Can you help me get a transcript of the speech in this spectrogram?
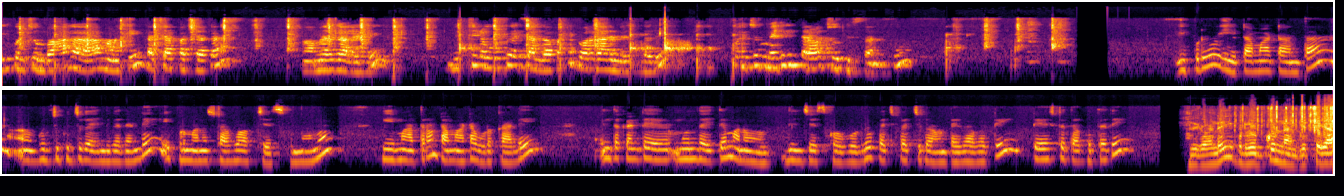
ఇది కొంచెం బాగా మనకి కచ్చా పచ్చాక మెరగాలండి. మిర్చిలో ఉప్పు వేసాం కాబట్టి త్వరగానే మెరుగుతుంది కొంచెం మెరిగిన తర్వాత చూపిస్తాను మీకు. ఇప్పుడు ఈ టమాటా అంతా గుజ్జు గుజ్జుగా అయింది కదండి. ఇప్పుడు మనం స్టవ్ ఆఫ్ చేసుకున్నాము. ఈ మాత్రం టమాటా ఉడకాలి. ఇంతకంటే ముందైతే మనం దించేసుకోకూడదు. పచ్చి పచ్చిగా ఉంటాయి కాబట్టి టేస్ట్ తగ్గుతుంది. ఇదిగోండి ఇప్పుడు రుబ్బుకున్నాను గట్టిగా.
